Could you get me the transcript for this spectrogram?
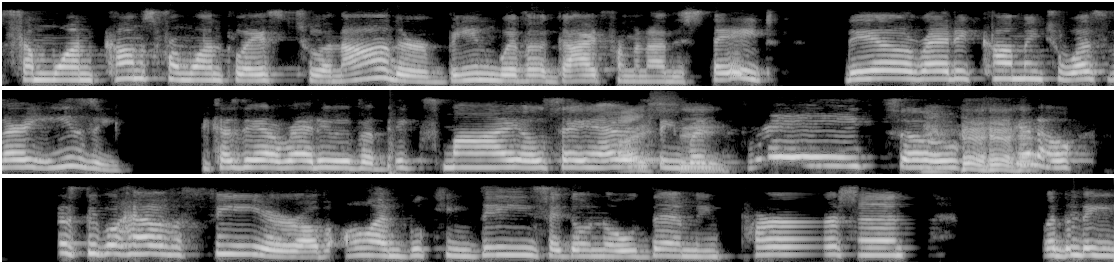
someone comes from one place to another, being with a guide from another state, they are already coming to us very easy because they are already with a big smile saying everything went great. So, you know, because people have a fear of, oh, I'm booking these, I don't know them in person. But then they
